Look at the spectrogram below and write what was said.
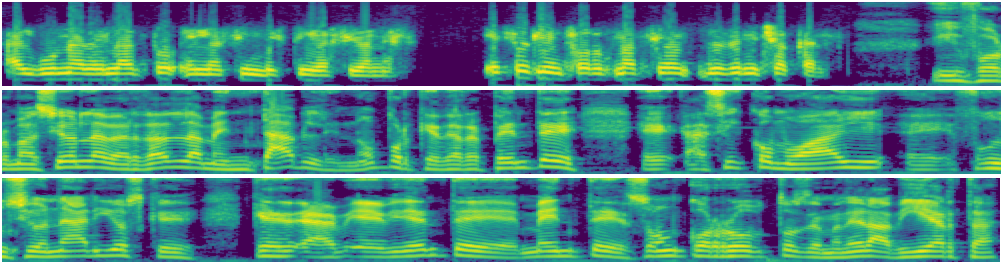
algún adelanto en las investigaciones. Esa es la información desde Michoacán información, la verdad, lamentable, ¿no? Porque de repente, eh, así como hay eh, funcionarios que, que, evidentemente son corruptos de manera abierta,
